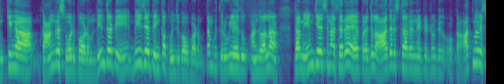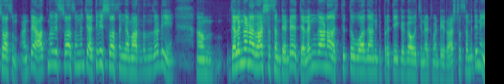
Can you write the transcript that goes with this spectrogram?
ముఖ్యంగా కాంగ్రెస్ ఓడిపోవడం దీంతో బీజేపీ ఇంకా పుంజుకోకపోవడం తమకు తిరుగులేదు. అందువల్ల తాము ఏం చేసినా సరే ప్రజలు ఆదరిస్తారనేటటువంటి ఒక ఆత్మవిశ్వాసం అంటే ఆత్మవిశ్వాసం నుంచి అతి విశ్వాసంగా మారడంతో తెలంగాణ రాష్ట్ర సమితి అంటే తెలంగాణ అస్తిత్వవాదానికి ప్రతీకగా వచ్చినటువంటి రాష్ట్ర సమితిని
